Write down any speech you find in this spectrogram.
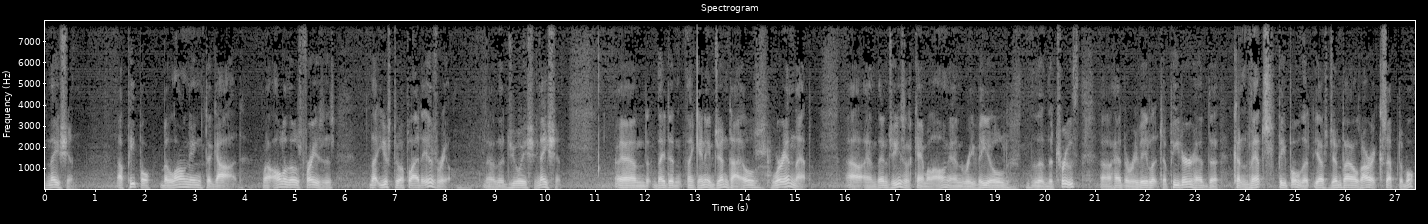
nation, a people belonging to God. Well, all of those phrases that used to apply to Israel, uh, the Jewish nation. And they didn't think any Gentiles were in that. Uh, and then Jesus came along and revealed the, the truth, uh, had to reveal it to Peter, had to convince people that, yes, Gentiles are acceptable.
